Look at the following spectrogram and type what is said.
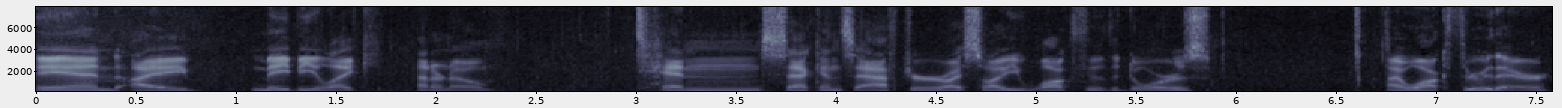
And I maybe like, I don't know, 10 seconds after I saw you walk through the doors, I walked through there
